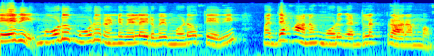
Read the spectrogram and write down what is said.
తేదీ మూడు మూడు రెండు వేల ఇరవై మూడవ తేదీ మధ్యాహ్నం మూడు గంటలకు ప్రారంభం.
